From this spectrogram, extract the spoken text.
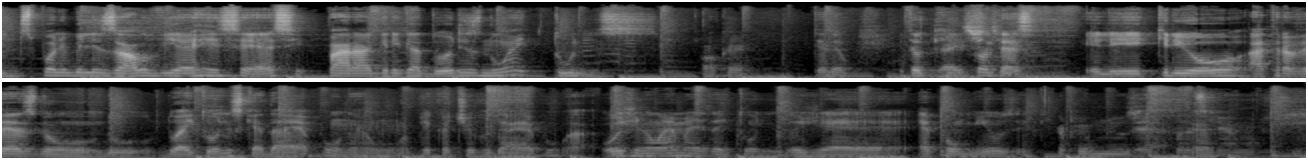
e disponibilizá-lo via RSS para agregadores no iTunes. Ok. Entendeu? Então o que, que acontece? Ele criou através do, do, do iTunes, que é da Apple, né? Um aplicativo da Apple. Ah, Hoje não é mais iTunes, hoje é Apple Music. Apple Music. É, parece que é uma coisa assim.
